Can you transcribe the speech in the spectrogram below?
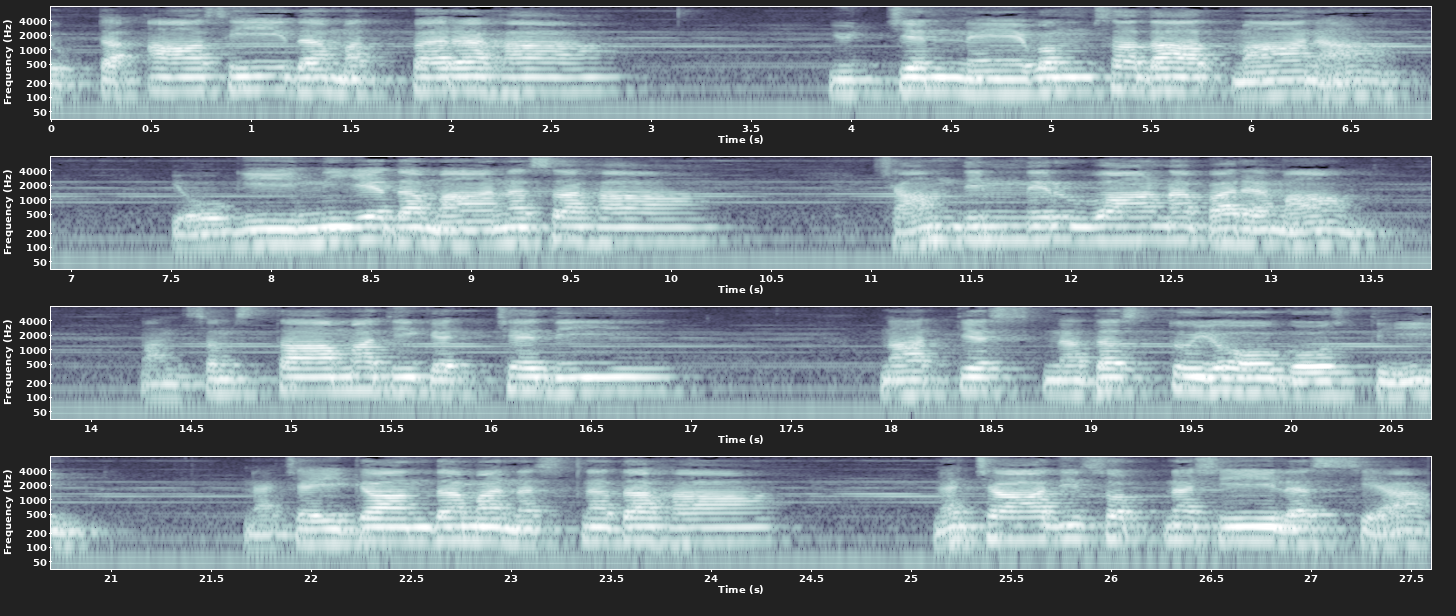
युक्त आसीदमत्परः युज्यन्नेवं सदात्माना योगी नियतमानसः। शान्तिं निर्वाणपरमां मन्संस्थामधिगच्छति। नात्यस्नतस्तु योगोऽस्ति न चैकान्तमनश्नतः न चादिस्वप्नशीलस्य।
